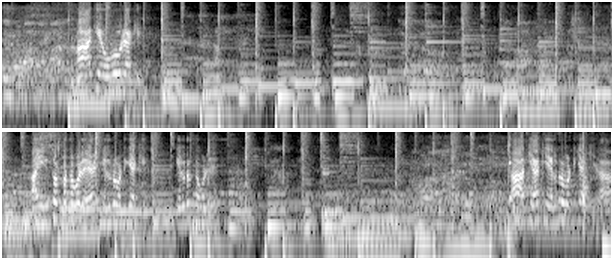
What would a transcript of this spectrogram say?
ಹಾಂ ಹಾಕಿ ಒಬ್ಬೊಬ್ರು ಹಾಕಿ ಹಾಂ ಇನ್ನು ಸ್ವಲ್ಪ ತಗೊಳ್ಳಿ ಎಲ್ಲರೂ ಒಟ್ಟಿಗೆ ಹಾಕಿ. ಎಲ್ಲರೂ ತಗೊಳ್ಳಿ. ಹಾಂ ಹಾಕಿ ಹಾಕಿ ಎಲ್ಲರೂ ಒಟ್ಟಿಗೆ ಹಾಕಿ. ಹಾಂ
